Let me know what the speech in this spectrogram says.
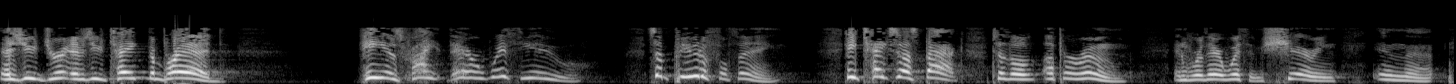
as you drink, as you take the bread, He is right there with you. It's a beautiful thing. He takes us back to the upper room and we're there with Him, sharing in that.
